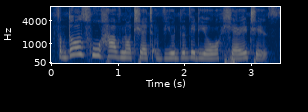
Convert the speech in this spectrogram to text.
For those who have not yet viewed the video, here it is.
